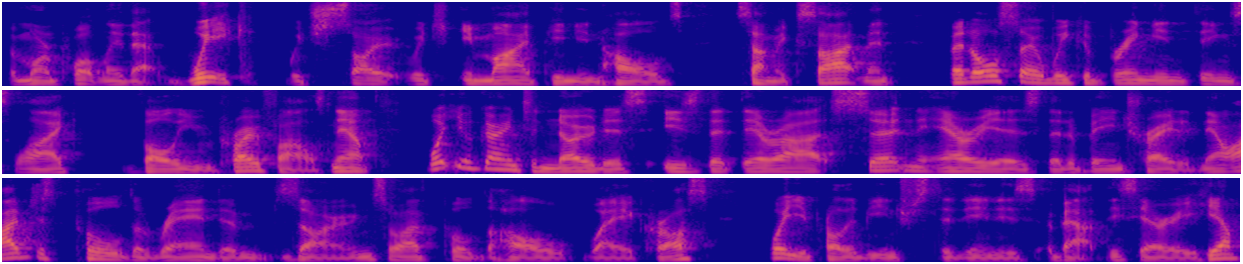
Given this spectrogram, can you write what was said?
but more importantly, that wick, which so, which in my opinion holds some excitement. But also, we could bring in things like volume profiles. Now, what you're going to notice is that there are certain areas that have been traded. Now, I've just pulled a random zone, so I've pulled the whole way across what you'd probably be interested in is about this area here.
